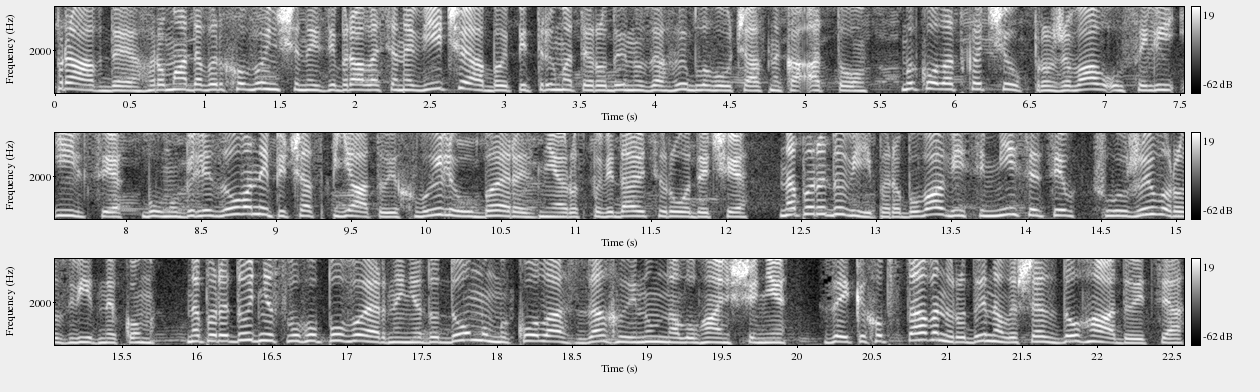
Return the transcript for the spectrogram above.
правди. Громада Верховинщини зібралася на вічі, аби підтримати родину загиблого учасника АТО. Микола Ткачук проживав у селі Ільці. Був мобілізований під час п'ятої хвилі у березні, розповідають родичі. На передовій перебував вісім місяців, служив розвідником. Напередодні свого повернення додому Микола загинув на Луганщині. За яких обставин родина лише здогадується.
